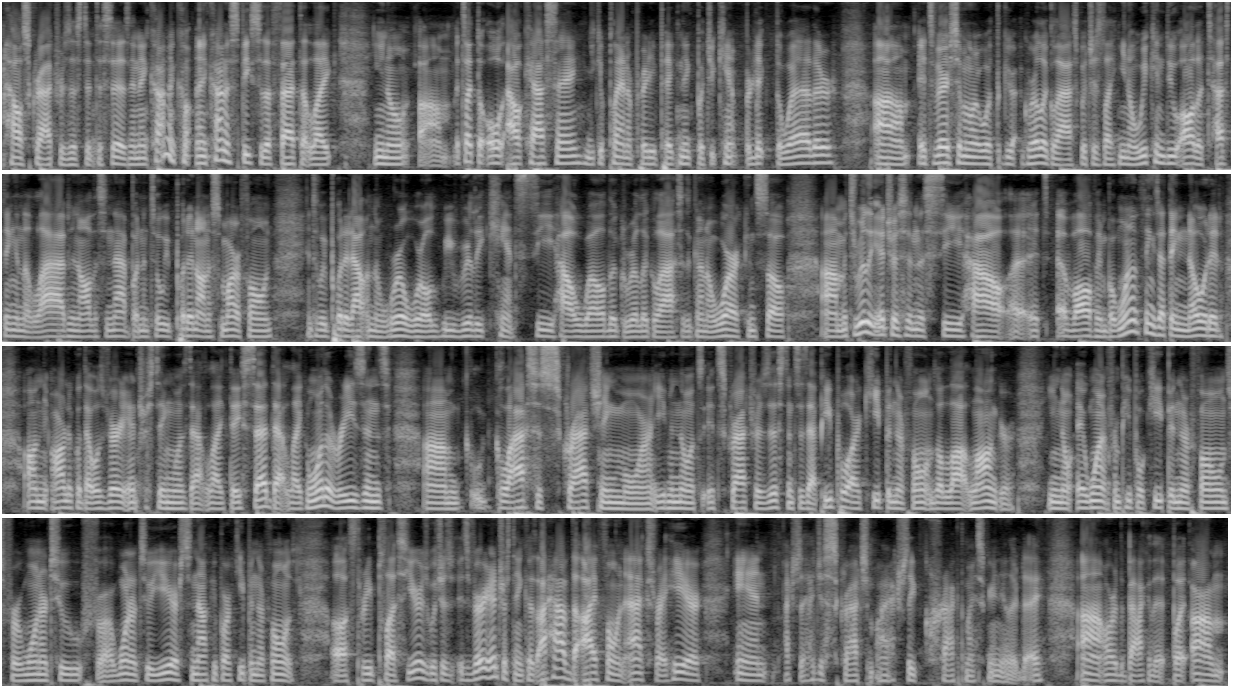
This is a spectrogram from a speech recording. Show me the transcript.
how scratch resistant this is. And it kind of it kind of speaks to the fact that like you know um, it's like the old OutKast saying you can plan a pretty picnic but you can't predict the weather. Um, it's very similar with the gorilla glass which is like you know we can do all the testing in the labs and all this and that but until we put it on a smartphone until we put it out in the real world we really can't see how well the gorilla glass is going to work. And so um, it's really interesting to see how uh, it's evolving. But one of the things that they noted on the article that was very interesting was that like they said that like one of the reasons um, glass glass is scratching more, even though it's it's scratch resistance, is that people are keeping their phones a lot longer. You know, it went from people keeping their phones for one or two for one or two years to now people are keeping their phones uh, three plus years, which is, is very interesting because I have the iPhone X right here, and actually I just scratched, I actually cracked my screen the other day, uh, or the back of it, but um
